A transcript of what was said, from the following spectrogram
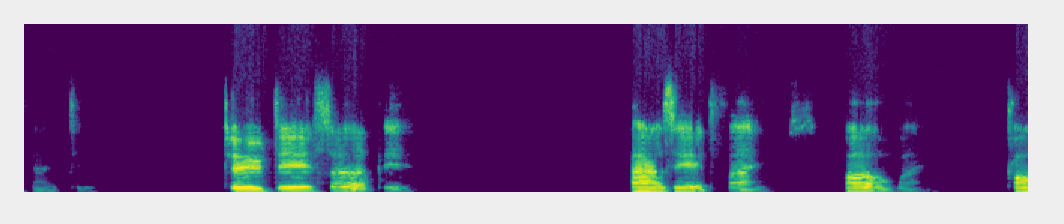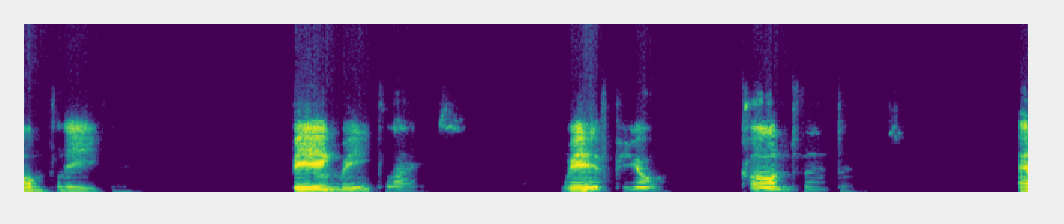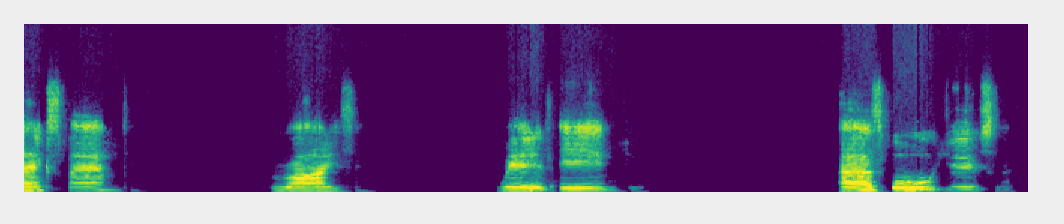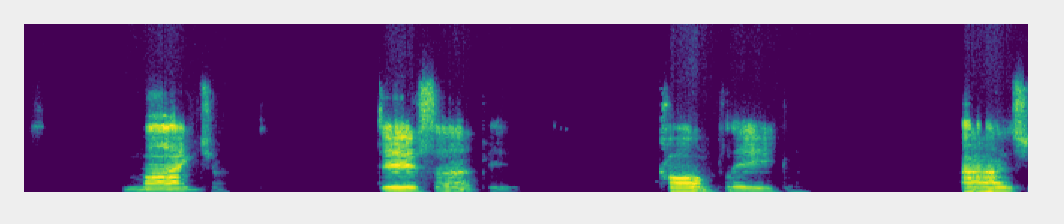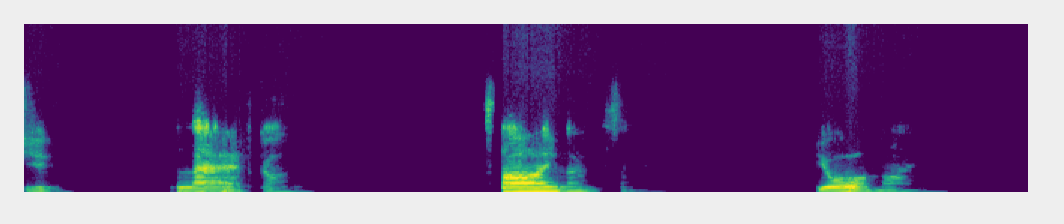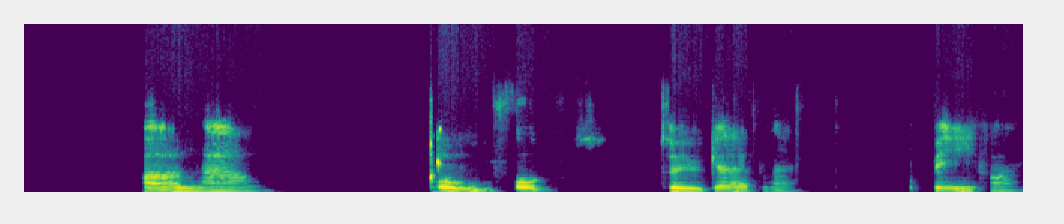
to disappear as it finds fades away completely, being replaced with pure confidence, expanding, rising within as all useless mind just disappear completely as you let go, silencing your allow all thoughts to get left behind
